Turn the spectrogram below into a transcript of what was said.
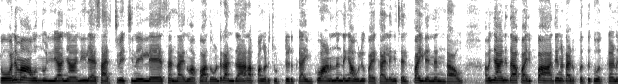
തോന മാവൊന്നുമില്ല ഞാൻ ഈ ലേസ് അരച്ച് വെച്ചിരുന്നതിൽ ലേസ് ഉണ്ടായിരുന്നു. അപ്പോൾ അതുകൊണ്ട് ഒരു അഞ്ചാറ് അപ്പം അങ്ങോട്ട് ചുട്ടെടുക്കുക എനിക്ക് വേണമെന്നുണ്ടെങ്കിൽ അവൽ കുഴക്കാം അല്ലെങ്കിൽ ചിലപ്പോൾ അതിൽ തന്നെ ഉണ്ടാവും. അപ്പം ഞാനിതാ പരിപ്പ് ആദ്യം അങ്ങോട്ട് അടുപ്പത്തേക്ക് വെക്കാണ്.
